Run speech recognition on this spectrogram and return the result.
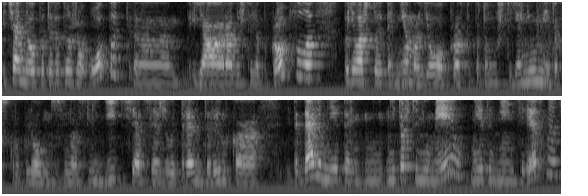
печальный опыт это тоже опыт. Э, я рада, что я попробовала, поняла, что это не мое, просто потому что я не умею так скрупулезно следить, отслеживать тренды рынка и так далее. Мне это не то, что не умею, мне это не интересно,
